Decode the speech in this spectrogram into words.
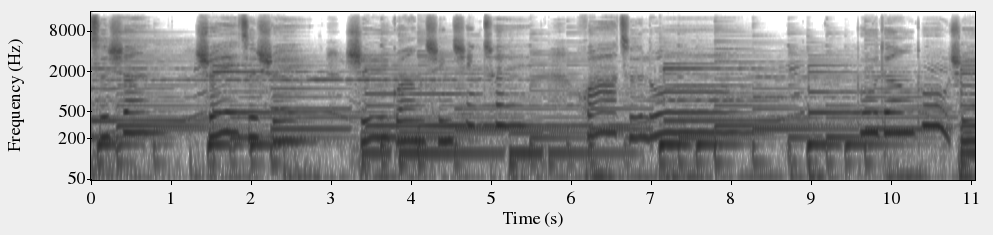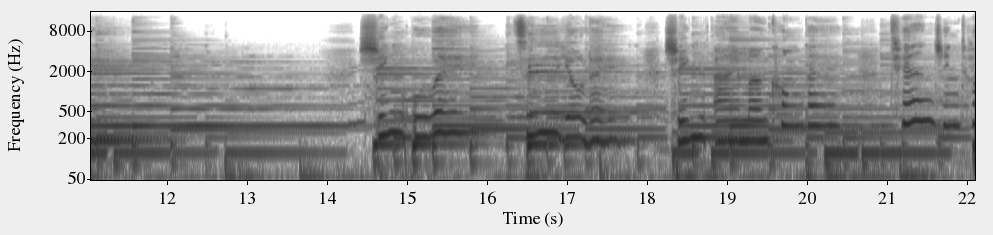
自山，水自水，时光轻轻催，花自落，不等不追。心无畏，自有泪，情爱满空杯，天尽头，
